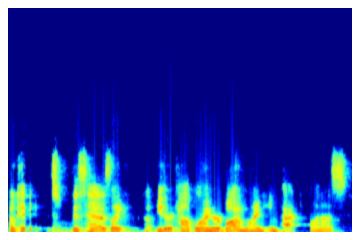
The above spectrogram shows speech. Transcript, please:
okay, this, this has like uh, either a top line or a bottom line impact on us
